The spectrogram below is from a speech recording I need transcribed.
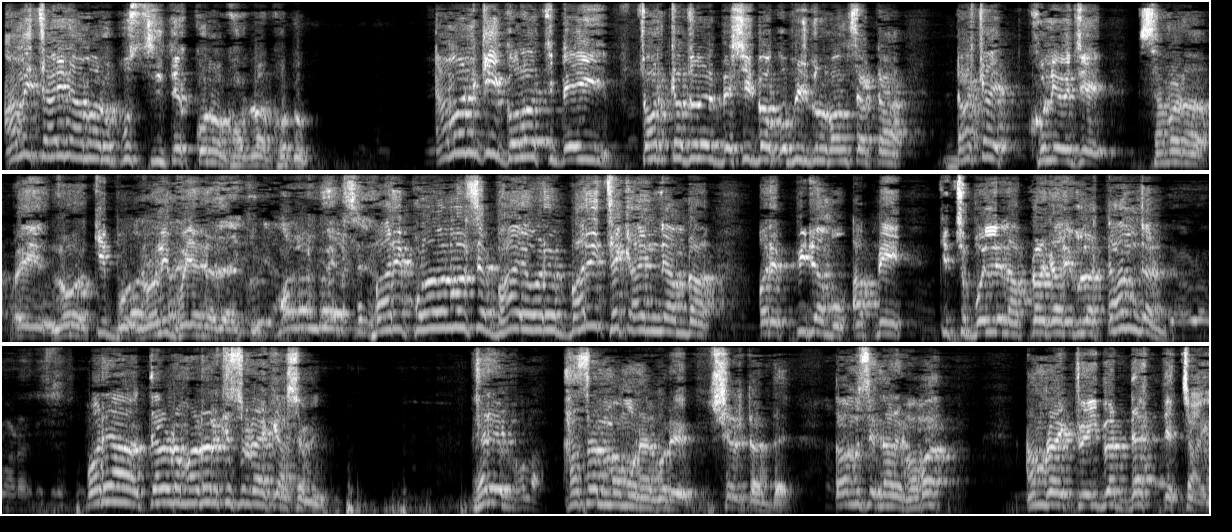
আমি চাই না আমার উপস্থিতিতে কোনো ঘটনা ঘটুক। এমনকি গলা এই চরকাজলের বেশিরভাগ অফিসগুলো ভাঙছে একটা ডাকায় ওই যে সামারা ওই কি রনি না যায় কি? বাড়ি বলছে ভাই ওরে বাড়ি থেকে আইন আমরা ওরে পিডামু আপনি কিছু বললেন আপনার গাড়িগুলো টান দেন। পরে তেরোটা মার্ডার কিছু নাকি আসামি। হ্যাঁ হাসান মামুনা করে শেল্টার দেয়। তা বলছি, না রে বাবা আমরা একটু এইবার দেখতে চাই।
